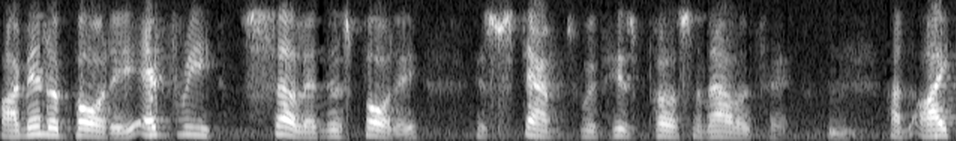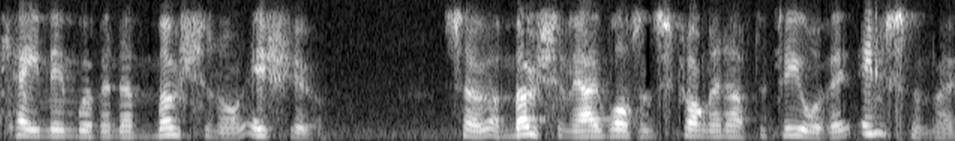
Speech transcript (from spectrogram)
I'm in a body, every cell in this body is stamped with his personality. Mm. And I came in with an emotional issue. So emotionally, I wasn't strong enough to deal with it instantly.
